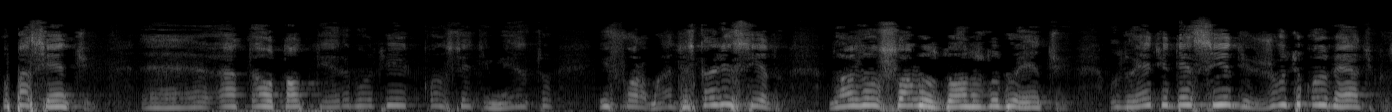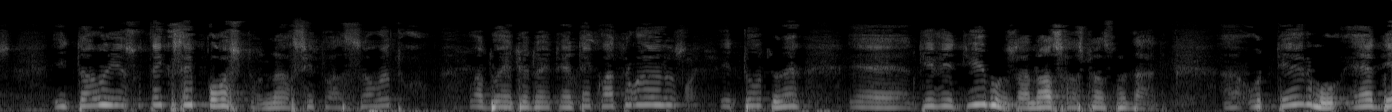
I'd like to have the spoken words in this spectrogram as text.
o paciente, é, ao tal termo de consentimento informado, esclarecido. Nós não somos donos do doente. O doente decide junto com os médicos. Então, isso tem que ser posto na situação atual. O doente de 84 anos e tudo, né? É, dividimos a nossa responsabilidade. Ah, o termo é de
